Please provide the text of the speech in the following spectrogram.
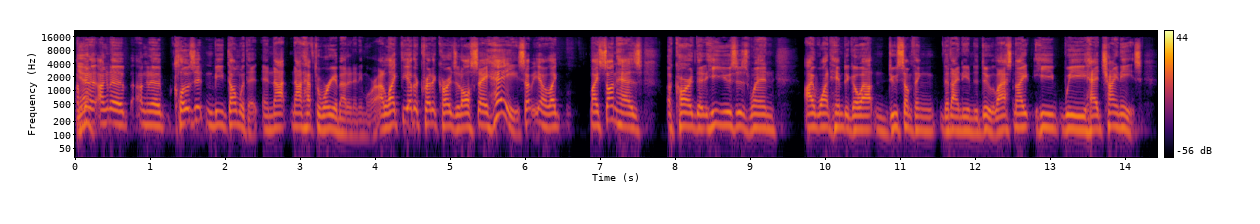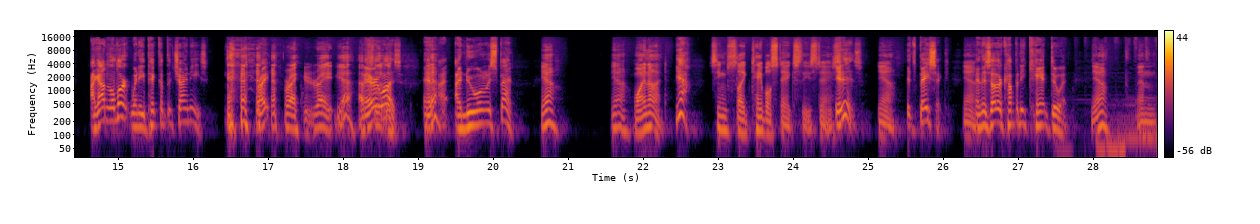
I'm Yeah. gonna I'm gonna I'm gonna close it and be done with it and not not have to worry about it anymore. I like the other credit cards that all say, hey, so you know, like my son has a card that he uses when I want him to go out and do something that I need him to do. Last night he we had Chinese. I got an alert when he picked up the Chinese. Right? Right. Right. Yeah. there it was. And Yeah. I, I knew when it was spent. Yeah. Yeah. Why not? Yeah, Seems like table stakes these days. it is. Yeah. It's basic. Yeah. And this other company can't do it. Yeah. And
